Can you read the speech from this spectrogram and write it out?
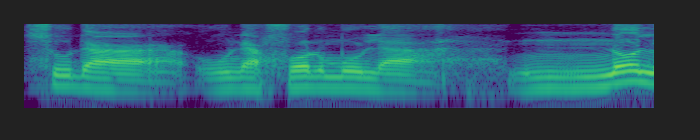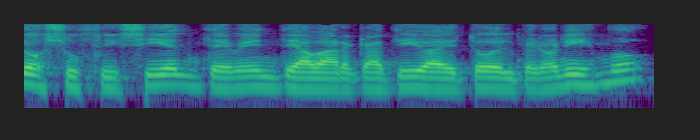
es una, una fórmula no lo suficientemente abarcativa de todo el peronismo,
